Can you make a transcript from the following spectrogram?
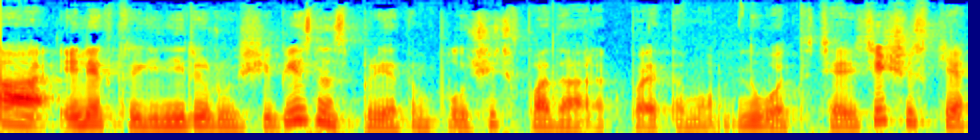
а электрогенерирующий бизнес при этом получить в подарок. Поэтому, ну вот, теоретически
